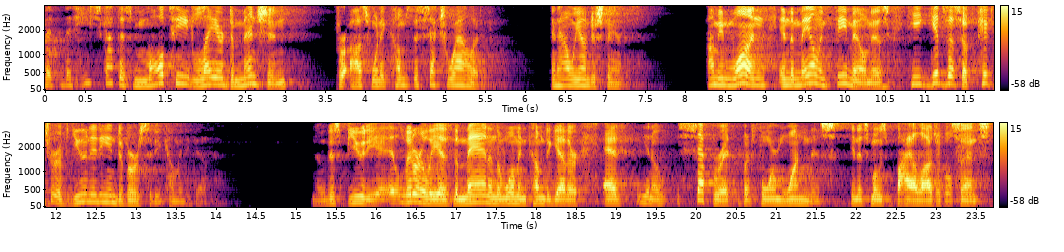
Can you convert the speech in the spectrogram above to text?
That, that He's got this multi layered dimension for us when it comes to sexuality and how we understand it. I mean, one, in the male and femaleness, he gives us a picture of unity and diversity coming together. You know, this beauty, it literally as the man and the woman come together as, you know, separate but form oneness in its most biological sense.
